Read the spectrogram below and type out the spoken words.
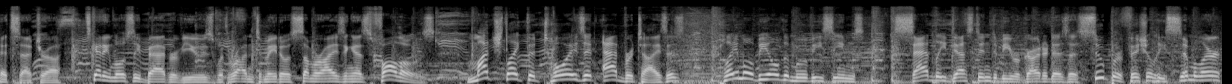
etc. It's getting mostly bad reviews, with Rotten Tomatoes summarizing as follows Much like the toys it advertises, Playmobil the movie seems sadly destined to be regarded as a superficially similar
